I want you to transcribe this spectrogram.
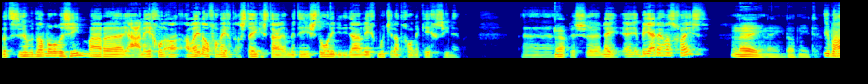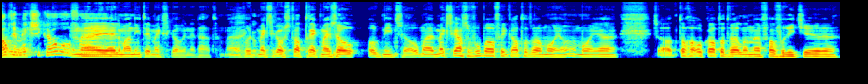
dat zullen we dan wel weer zien. Maar ja, nee, gewoon alleen al vanwege het Aztekenstadion met de historie die daar ligt, moet je dat gewoon een keer gezien hebben. Ja. Dus nee, ben jij daar wel eens geweest? Nee, nee, dat niet. Überhaupt in Mexico? Of, nee, helemaal niet in Mexico inderdaad. Maar goed, Mexico-stad trekt mij zo ook niet zo. Maar het Mexicaanse voetbal vind ik altijd wel mooi hoor. Mooi, uh, is toch ook altijd wel een favorietje,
